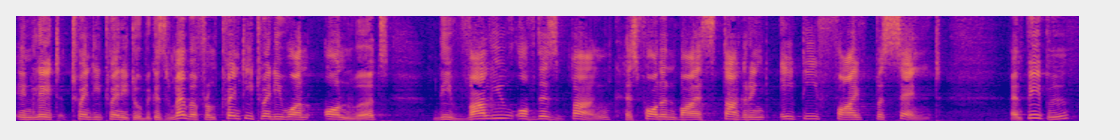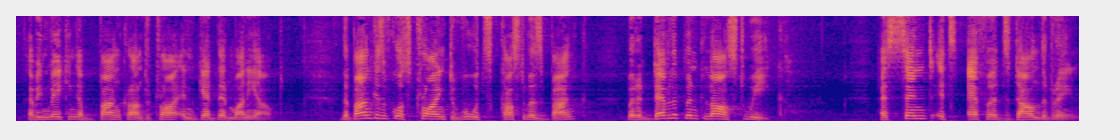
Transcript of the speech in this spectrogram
in late 2022. Because remember, from 2021 onwards, the value of this bank has fallen by a staggering 85%. And people have been making a bank run to try and get their money out. The bank is, of course, trying to woo its customers back but a development last week has sent its efforts down the drain.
